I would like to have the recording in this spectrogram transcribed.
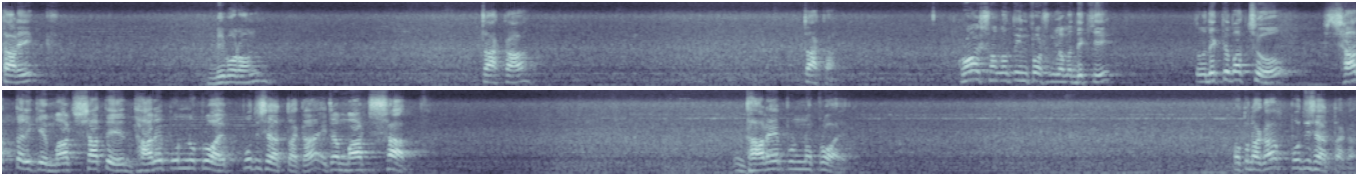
তারিখ, বিবরণ। টাকা। টাকা। ক্রয় সংক্রান্ত ইনফরমেশনগুলো আমরা দেখি। তোমরা দেখতে পাচ্ছ, সাত তারিখে মার্চ সাতে ধারে পণ্য ক্রয় পঁচিশ হাজার টাকা, এটা মার্চ সাত। ধারে পণ্য ক্রয়। কত টাকা? পঁচিশ হাজার টাকা।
